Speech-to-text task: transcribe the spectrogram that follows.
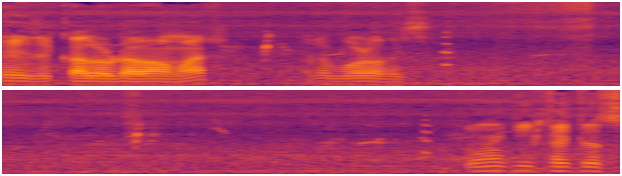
এই যে কালোটাও আমার, এটা বড় হয়েছে। তুমি কি খাইতেছ?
